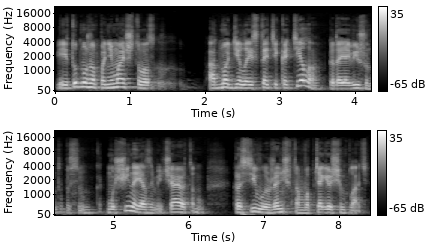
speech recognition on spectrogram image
И тут нужно понимать, что одно дело эстетика тела, когда я вижу, допустим, как мужчина, я замечаю там красивую женщину там, в обтягивающем платье.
